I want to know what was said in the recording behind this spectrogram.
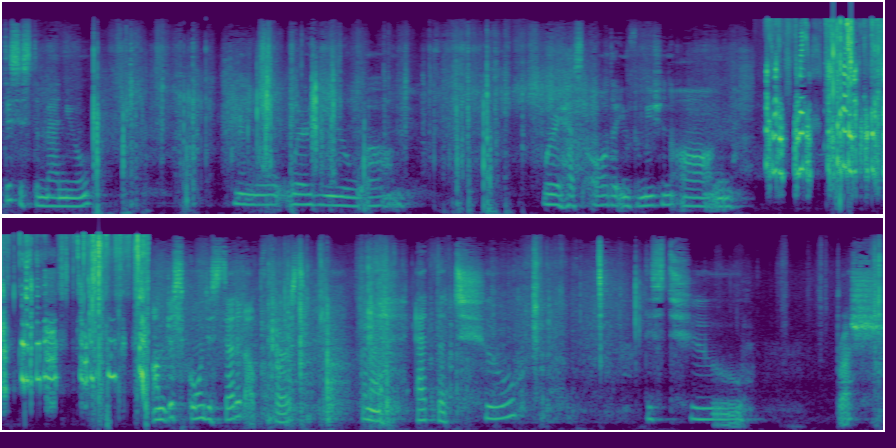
This is the manual. Manual where you um, where it has all the information on. I'm just going to set it up first. I'm gonna add the two, these two brush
